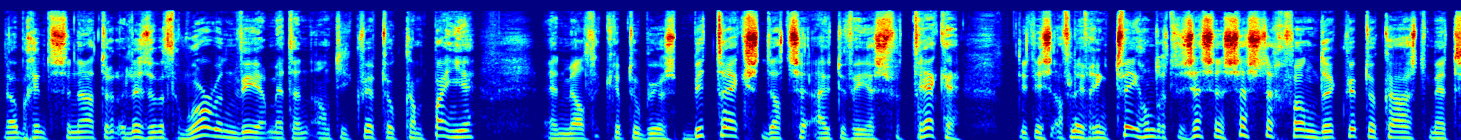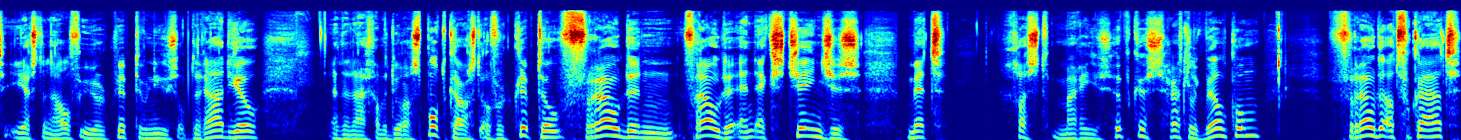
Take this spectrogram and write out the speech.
Nou begint senator Elizabeth Warren weer met een anti-crypto campagne. En meldt cryptobeurs Bittrex dat ze uit de VS vertrekken. Dit is aflevering 266 van de CryptoCast met eerst een half uur crypto nieuws op de radio. En daarna gaan we door als podcast over crypto, fraude, fraude en exchanges met gast Marius Hupkes. Hartelijk welkom. Fraudeadvocaat.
